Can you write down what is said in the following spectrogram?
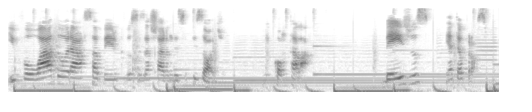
e vou adorar saber o que vocês acharam desse episódio. Me conta lá. Beijos e até o próximo.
